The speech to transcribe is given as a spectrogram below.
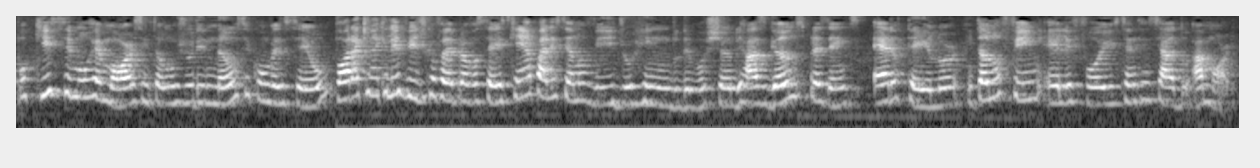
pouquíssimo remorso, então o júri não se convenceu. Fora que naquele vídeo que eu falei para vocês, quem aparecia no vídeo rindo, debochando e rasgando os presentes era o Taylor. Então no fim ele foi sentenciado à morte.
